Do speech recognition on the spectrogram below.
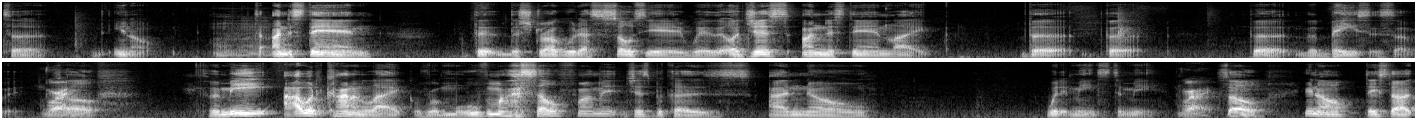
to, you know, to understand the the struggle that's associated with it, or just understand like the the the the basis of it. Right. So for me, I would kind of like remove myself from it, just because I know what it means to me. Right. So, you know, they start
